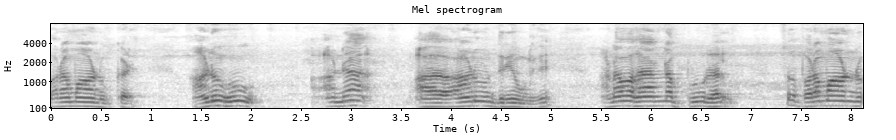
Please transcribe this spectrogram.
பரமாணுக்கள். அணுகு அணா அணுன்னு தெரியும் உங்களுக்கு. அணவகான ப்ளூரல் ஸோ பரமாணு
